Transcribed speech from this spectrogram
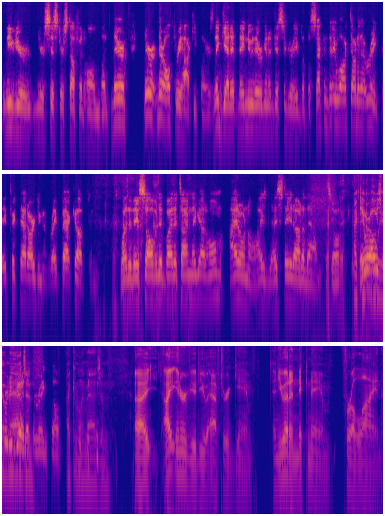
leave your your sister stuff at home." But they're they're they're all three hockey players. They get it. They knew they were going to disagree, but the second they walked out of that rink, they picked that argument right back up. And whether they solved it by the time they got home, I don't know. I I stayed out of that. So I they were always only pretty good at the rink, though. I can only imagine. Uh, I interviewed you after a game, and you had a nickname for a line,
